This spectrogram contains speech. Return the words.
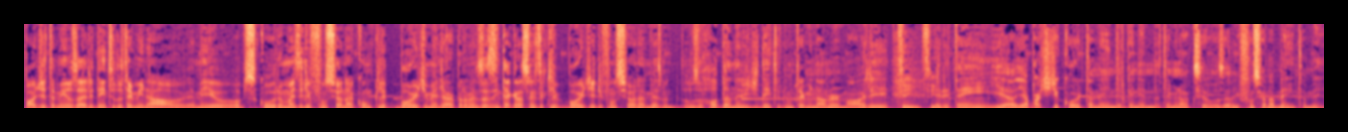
pode também usar ele dentro do terminal, é meio obscuro, mas ele funciona com clipboard melhor. Pelo menos as integrações do clipboard ele funciona, mesmo os rodando ali de dentro de um terminal normal, ele, Sim, sim. Ele tem. E a, e a parte de cor também, dependendo do terminal que você usa, ele funciona bem também.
